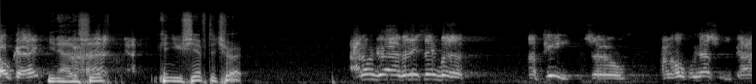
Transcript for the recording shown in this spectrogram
Okay. You know how to All right. shift? Can you shift a truck? I don't drive anything but a, a Pete, so I'm hoping that's. Uh,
